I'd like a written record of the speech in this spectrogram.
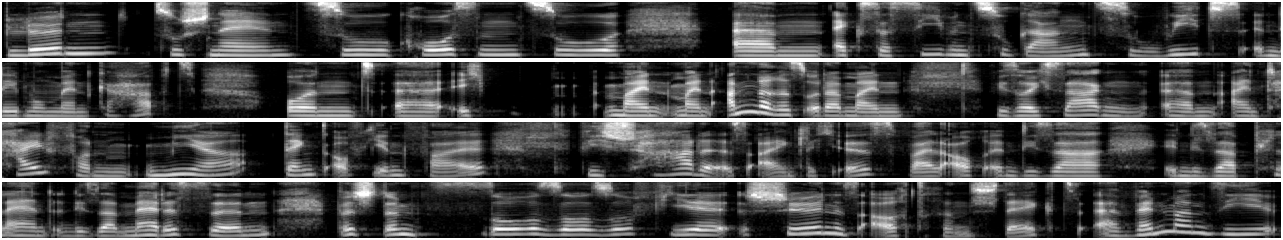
blöden, zu schnellen, zu großen, zu ähm, exzessiven Zugang zu Weed in dem Moment gehabt. Und äh, ich mein, mein anderes oder mein, wie soll ich sagen, ähm, ein Teil von mir denkt auf jeden Fall, wie schade es eigentlich ist, weil auch in dieser, in dieser Plant, in dieser Medicine bestimmt so, so, so viel Schönes auch drin steckt, äh, wenn man sie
